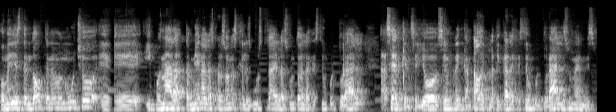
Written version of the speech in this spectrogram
Comedia stand-up tenemos mucho eh, y pues nada, también a las personas que les gusta el asunto de la gestión cultural, acérquense. Yo siempre encantado de platicar de gestión cultural, es uno de mis,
